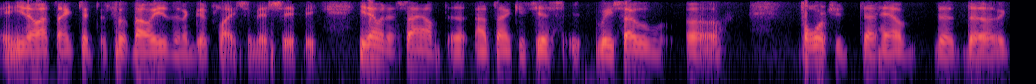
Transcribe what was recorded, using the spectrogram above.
and you know, I think that the football is in a good place in Mississippi. You know, in the South, uh, I think it's just we're so uh, fortunate to have the the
